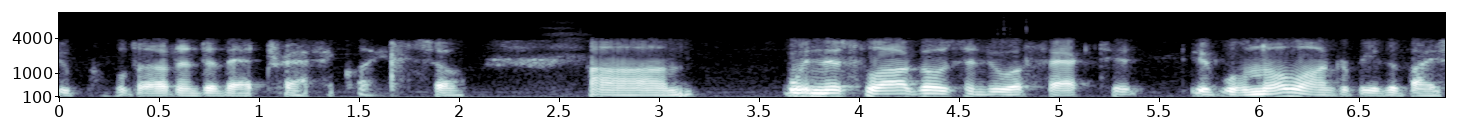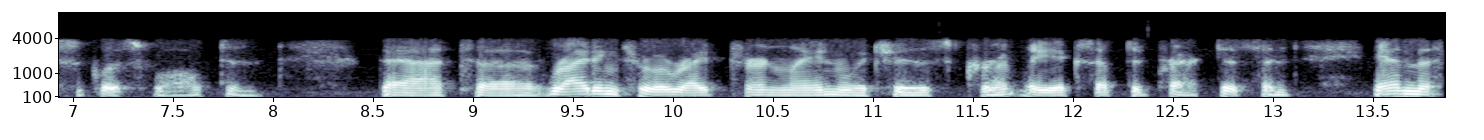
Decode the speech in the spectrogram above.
you pulled out into that traffic lane. So um, when this law goes into effect, it it will no longer be the bicyclist's fault, and that uh, riding through a right turn lane, which is currently accepted practice and and the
